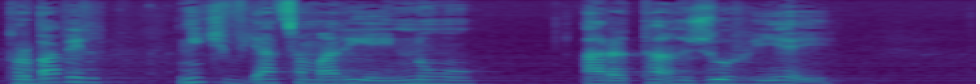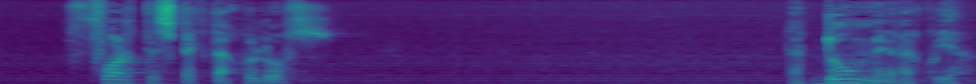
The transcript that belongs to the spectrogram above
Probabil nici viața Mariei nu arăta în jurul ei foarte spectaculos. Dar Domnul era cu ea.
